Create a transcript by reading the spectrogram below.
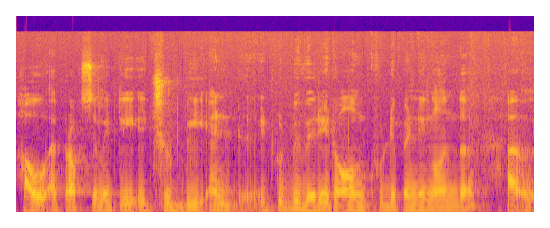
how approximately it should be, and it could be very wrong depending on the uh,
